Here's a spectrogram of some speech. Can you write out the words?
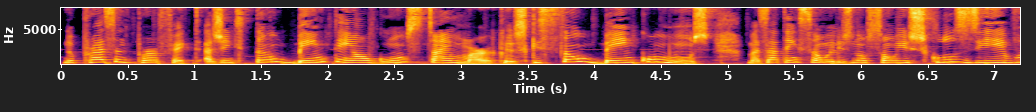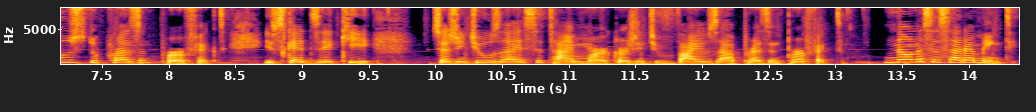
No present perfect, a gente também tem alguns time markers que são bem comuns, mas atenção, eles não são exclusivos do present perfect. Isso quer dizer que se a gente usar esse time marker, a gente vai usar present perfect? Não necessariamente,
